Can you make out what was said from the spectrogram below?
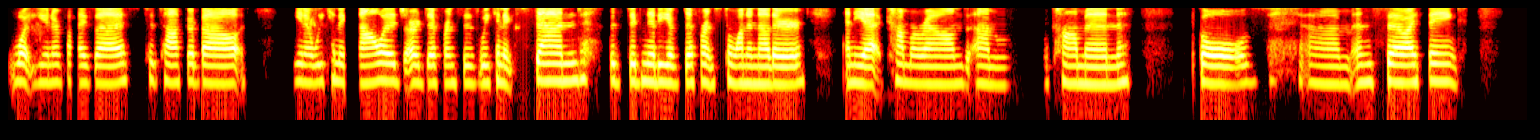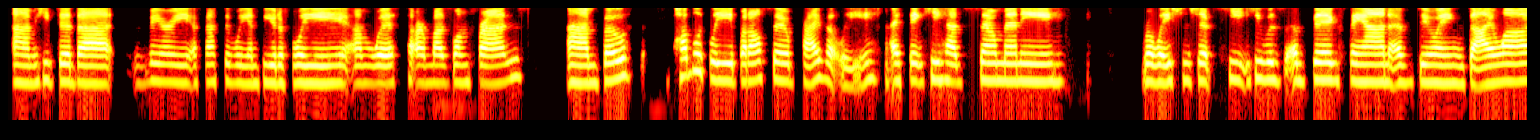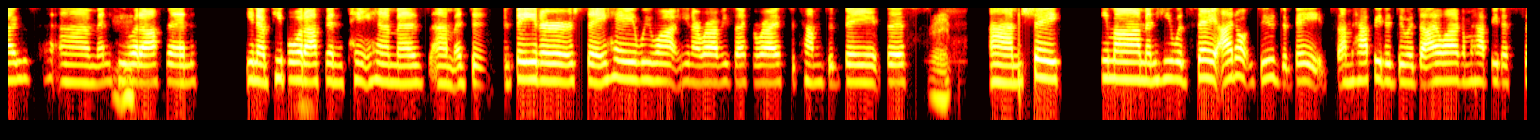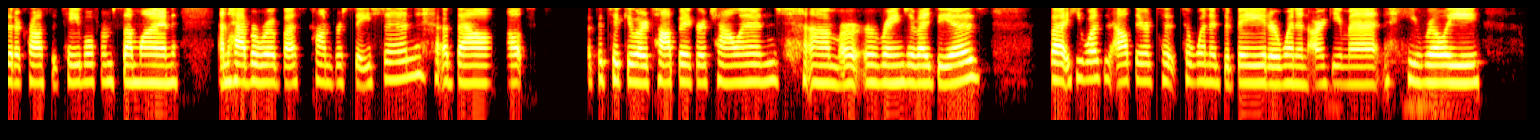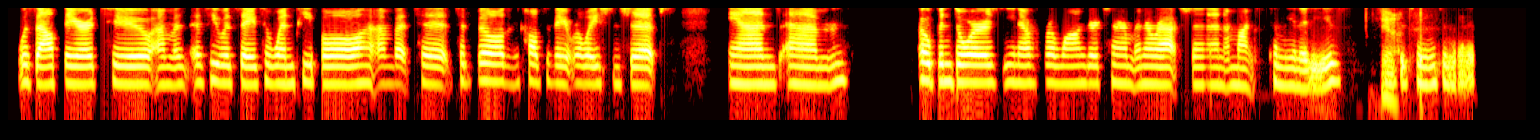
what unifies us, to talk about, you know, we can acknowledge our differences, we can extend the dignity of difference to one another, and yet come around um, common goals. Um, and so I think um, he did that very effectively and beautifully um, with our Muslim friends, um, both publicly but also privately. I think he had so many relationships. He he was a big fan of doing dialogues, um, and he mm-hmm. would often, you know, people would often paint him as um, a debater. Say, hey, we want you know Ravi Zacharias to come debate this. Right. um, sheikh imam and he would say i don't do debates i'm happy to do a dialogue i'm happy to sit across the table from someone and have a robust conversation about a particular topic or challenge um, or, or range of ideas but he wasn't out there to, to win a debate or win an argument he really was out there to um, as, as he would say to win people um, but to to build and cultivate relationships and um, open doors, you know, for longer term interaction amongst communities, Yeah. between communities.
